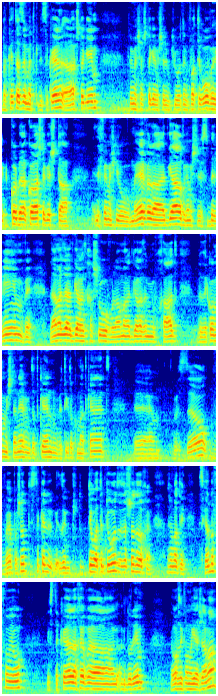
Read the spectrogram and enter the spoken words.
בקטע הזה, באמת, להסתכל על האשטגים, לפעמים יש אשטגים שכאילו אתם כבר תראו, וכל אשטג יש את ה... לפעמים יש כאילו מעבר לאתגר וגם יש הסברים למה זה האתגר הזה חשוב, או למה האתגר הזה מיוחד, וזה כל הזמן משתנה ומתעדכן, וטיקטוק מעדכנת, אה, וזהו, ופשוט תסתכל, זה, תראו, אתם תראו את זה, זה שתי דרכים, כמו שאמרתי, תסתכל ב-for you, תסתכל על החבר'ה הגדולים, לרוב זה כבר מגיע שמה,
